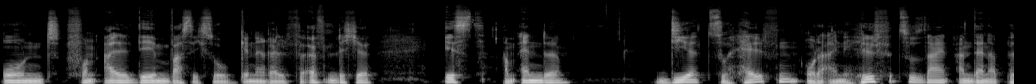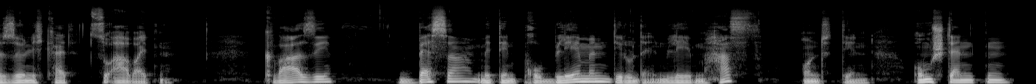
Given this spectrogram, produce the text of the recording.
und von all dem, was ich so generell veröffentliche, ist am Ende dir zu helfen oder eine Hilfe zu sein, an deiner Persönlichkeit zu arbeiten. Quasi besser mit den Problemen, die du in deinem Leben hast und den Umständen,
